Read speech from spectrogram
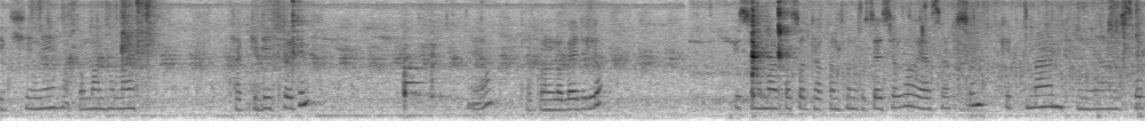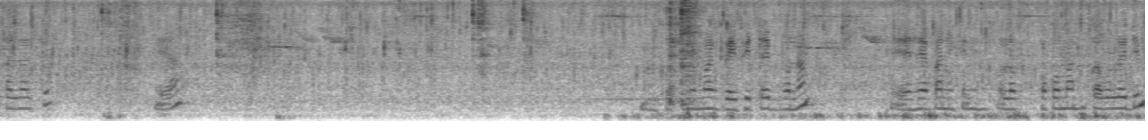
এইখিনি অকণমান সময় ঢাকি দি থৈ দিম। এয়া, ঢাকন লগাই দিলোঁ। কিছু সময় পাছত ঢাকনখন গুচাই চালোঁ এয়া চাওকচোন কিমান ধুনীয়া হৈছে কালাৰটো। এয়া। মাংসখিনি মই গ্ৰেভি টাইপ বনাম। সেয়েহে পানীখিনি অলপ অকণমান শুকাবলৈ দিম।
